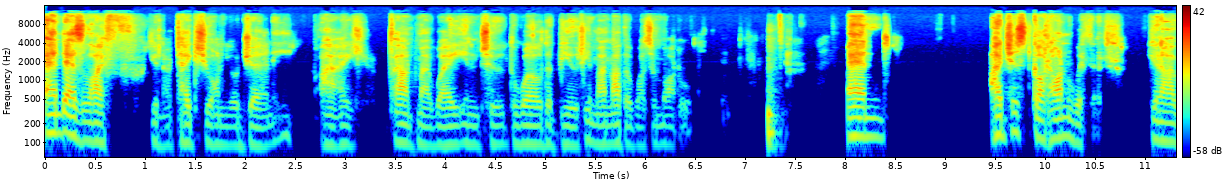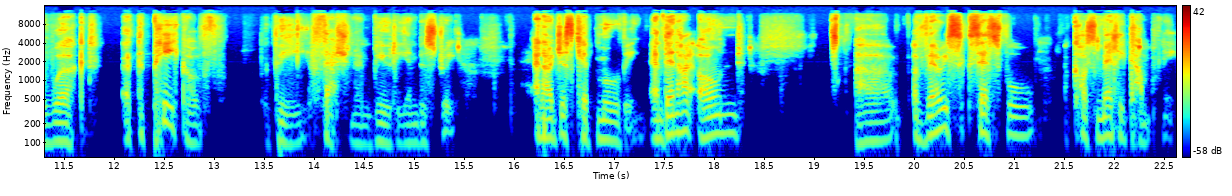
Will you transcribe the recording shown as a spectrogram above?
And as life, you know, takes you on your journey, I found my way into the world of beauty. My mother was a model. And I just got on with it. You know, I worked at the peak of the fashion and beauty industry, and I just kept moving. And then I owned uh, a very successful cosmetic company,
